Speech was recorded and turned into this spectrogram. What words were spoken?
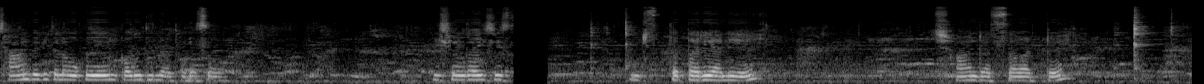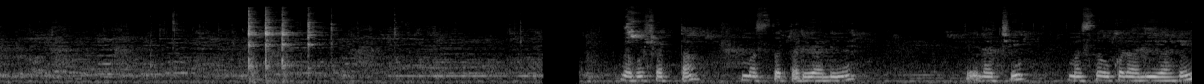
छानपैकी त्याला उकळी येऊन कडू दिलं थोडंसं. ही शेंगाची तर तरी आली आहे छान रस्सा वाटतोय. बघू शकता. मस्त तरी आली आहे. तेलाची मस्त उकड आली आहे.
